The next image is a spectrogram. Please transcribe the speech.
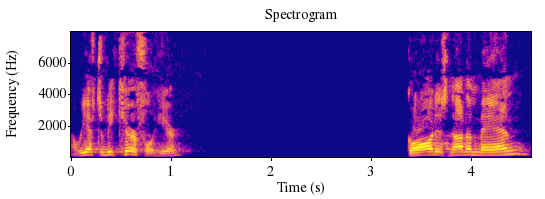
Now we have to be careful here. God is not a man,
